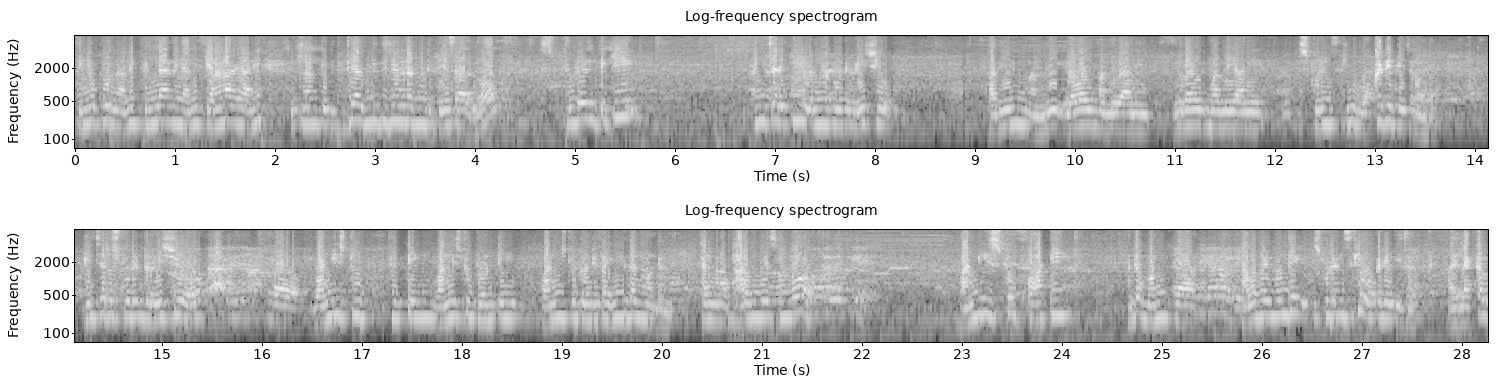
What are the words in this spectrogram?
సింగపూర్ కానీ ఫిన్లాండ్ కానీ కెనడా కానీ ఇట్లాంటి విద్యాభివృద్ధి చెందినటువంటి దేశాలలో స్టూడెంట్కి టీచర్కి ఉన్నటువంటి రేషియో పదిహేను మంది ఇరవై మంది కానీ ఇరవై ఐదు మంది కానీ స్టూడెంట్స్కి ఒకటే టీచర్ ఉంటారు. Teacher student ratio one is to fifteen one is to twenty one is to twenty five ఈ విధంగా ఉంటుంది. కానీ మన భారతదేశంలో వన్ ఈస్ టు ఫార్టీ అంటే నలభై మంది స్టూడెంట్స్కి ఒకటే టీచర్ అది లెక్కలు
